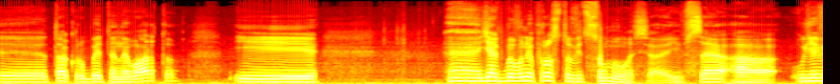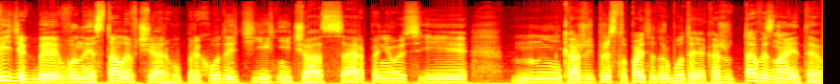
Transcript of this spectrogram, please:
е, так робити не варто. І е, якби вони просто відсунулися і все. А уявіть, якби вони стали в чергу, приходить їхній час, серпень ось, і кажуть, приступайте до роботи. Я кажу, та ви знаєте,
